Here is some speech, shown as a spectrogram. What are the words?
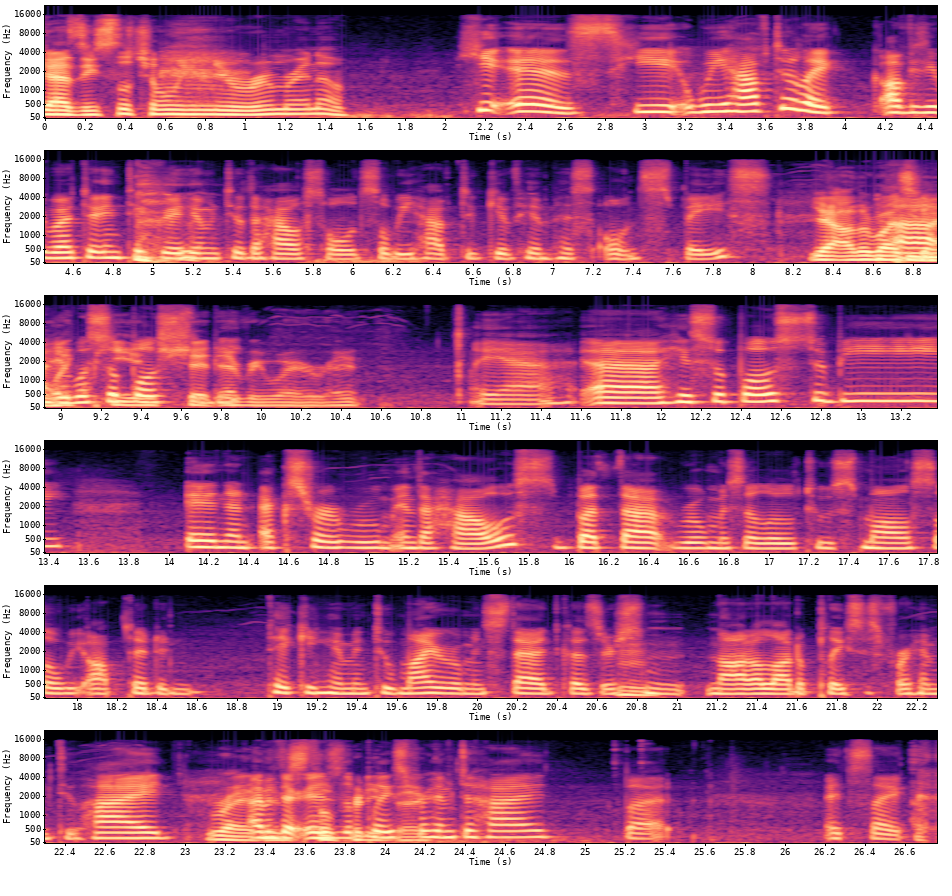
Yeah, is he still chilling in your room right now? He is. He we have to like obviously we have to integrate him to the household, so we have to give him his own space. Yeah, otherwise Uh, he'll it was pee and supposed to shit be- everywhere, right? Yeah. Uh he's supposed to be in an extra room in the house, but that room is a little too small, so we opted in taking him into my room instead because there's Mm. n- not a lot of places for him to hide. Right. I mean, there is a pretty place for him to hide, but it's like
